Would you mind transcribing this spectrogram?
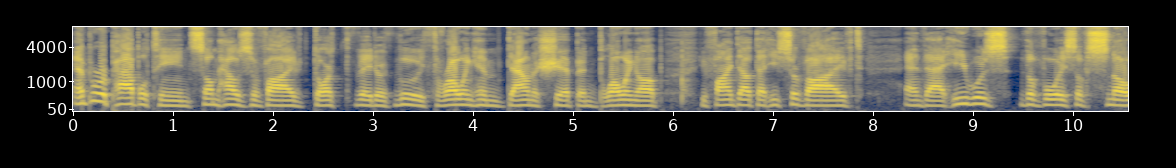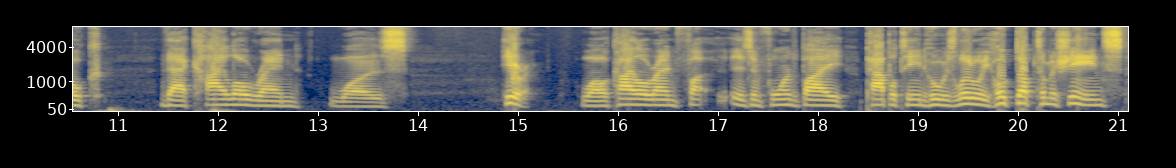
Emperor Palpatine somehow survived Darth Vader literally throwing him down a ship and blowing up. You find out that he survived and that he was the voice of Snoke that Kylo Ren was hearing. Well, Kylo Ren is informed by Palpatine, who is literally hooked up to machines,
